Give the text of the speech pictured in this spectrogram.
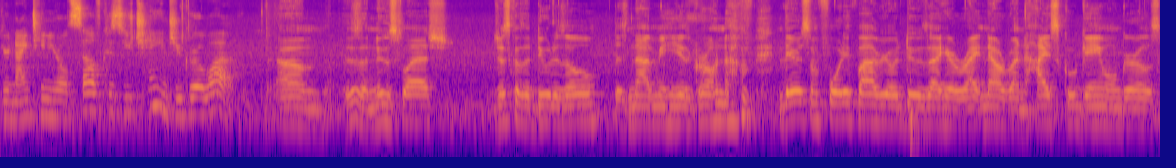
your 19 year old self because you change, you grow up. Um, this is a news flash. Just because a dude is old does not mean he has grown up. There's some 45 year old dudes out here right now running high school game on girls,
